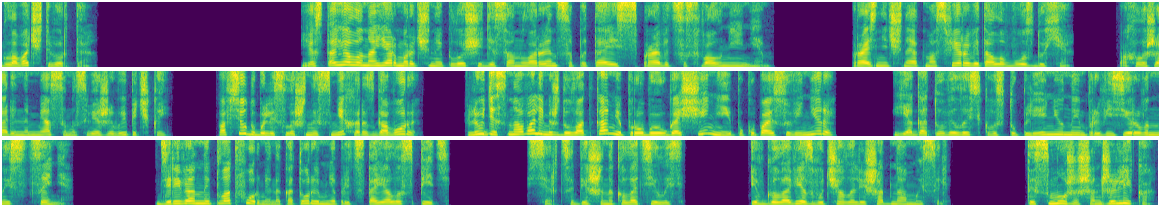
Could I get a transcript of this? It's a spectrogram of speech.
Глава 4. Я стояла на ярмарочной площади Сан-Лоренцо, пытаясь справиться с волнением. Праздничная атмосфера витала в воздухе, пахло жареным мясом и свежей выпечкой. Повсюду были слышны смех и разговоры. Люди сновали между лотками, пробуя угощения и покупая сувениры. Я готовилась к выступлению на импровизированной сцене. Деревянной платформе, на которой мне предстояло спеть. Сердце бешено колотилось, и в голове звучала лишь одна мысль. «Ты сможешь, Анжелика!»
